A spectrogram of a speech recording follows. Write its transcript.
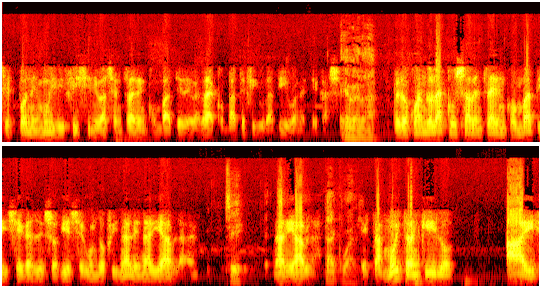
se pone muy difícil y vas a entrar en combate de verdad, combate figurativo en este caso. Es verdad. Pero cuando la cosa va a entrar en combate y llegas de esos 10 segundos finales, nadie habla. ¿eh? Sí, Nadie habla. tal cual. Estás muy tranquilo, hay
